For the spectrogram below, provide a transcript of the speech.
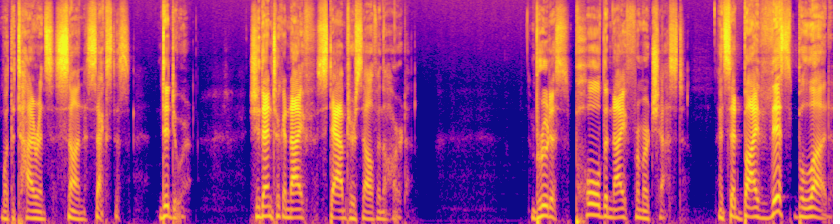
what the tyrant's son, Sextus, did to her. She then took a knife, stabbed herself in the heart. Brutus pulled the knife from her chest and said, By this blood,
